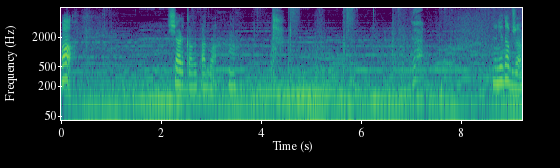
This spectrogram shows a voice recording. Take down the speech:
O! Siarka wypadła. Hmm. Niedobrze.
